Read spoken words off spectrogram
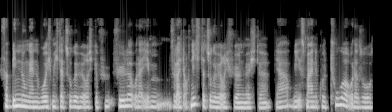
Verbindungen, wo ich mich dazugehörig fühle oder eben vielleicht auch nicht dazugehörig fühlen möchte, ja, wie ist meine Kultur oder so,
